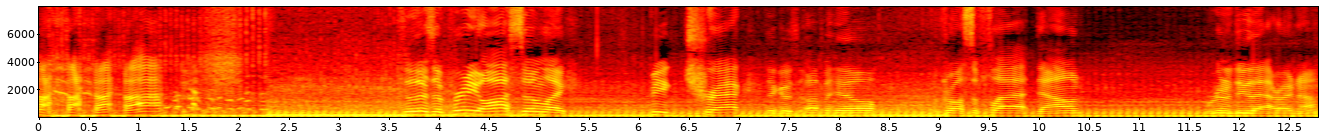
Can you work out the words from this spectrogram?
So there's a pretty awesome like big track that goes up a hill, across a flat, down. We're gonna do that right now.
